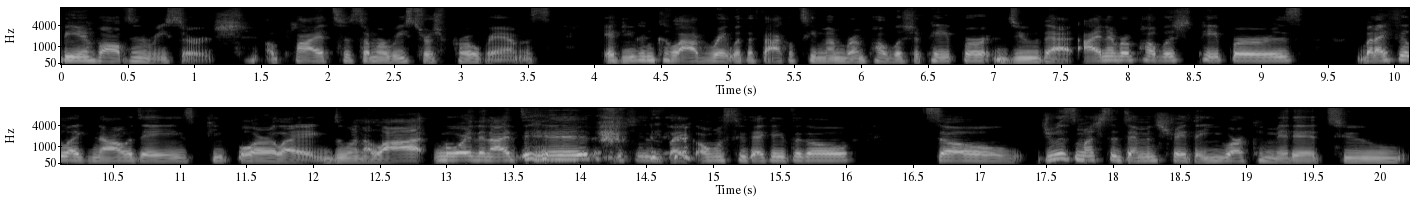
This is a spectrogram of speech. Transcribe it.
be involved in research, apply to summer research programs. If you can collaborate with a faculty member and publish a paper, do that. I never published papers, but I feel like nowadays people are like doing a lot more than I did, which is like almost two decades ago. So do as much to demonstrate that you are committed to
